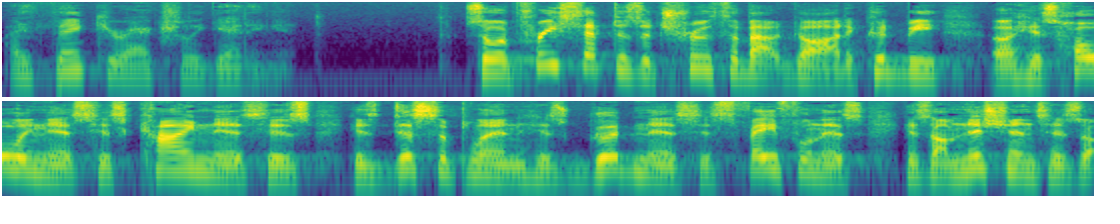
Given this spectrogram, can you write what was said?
I think you're actually getting it. So a precept is a truth about God. It could be uh, His holiness, His kindness, His, His discipline, His goodness, His faithfulness, His omniscience, His, uh,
